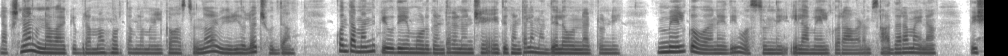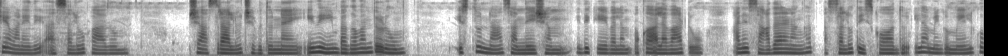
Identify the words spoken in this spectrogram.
లక్షణాలు ఉన్నవారికి బ్రహ్మ ముహూర్తంలో మేలుక వస్తుందో వీడియోలో చూద్దాం. కొంతమందికి ఉదయం మూడు గంటల నుంచి ఐదు గంటల మధ్యలో ఉన్నట్టుండి మేలుకు అనేది వస్తుంది. ఇలా మేలుకు రావడం సాధారణమైన విషయం అనేది అస్సలు కాదు. శాస్త్రాలు చెబుతున్నాయి. ఇది భగవంతుడు ఇస్తున్న సందేశం. ఇది కేవలం ఒక అలవాటు అని సాధారణంగా అస్సలు తీసుకోవద్దు. ఇలా మీకు మేలుకు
